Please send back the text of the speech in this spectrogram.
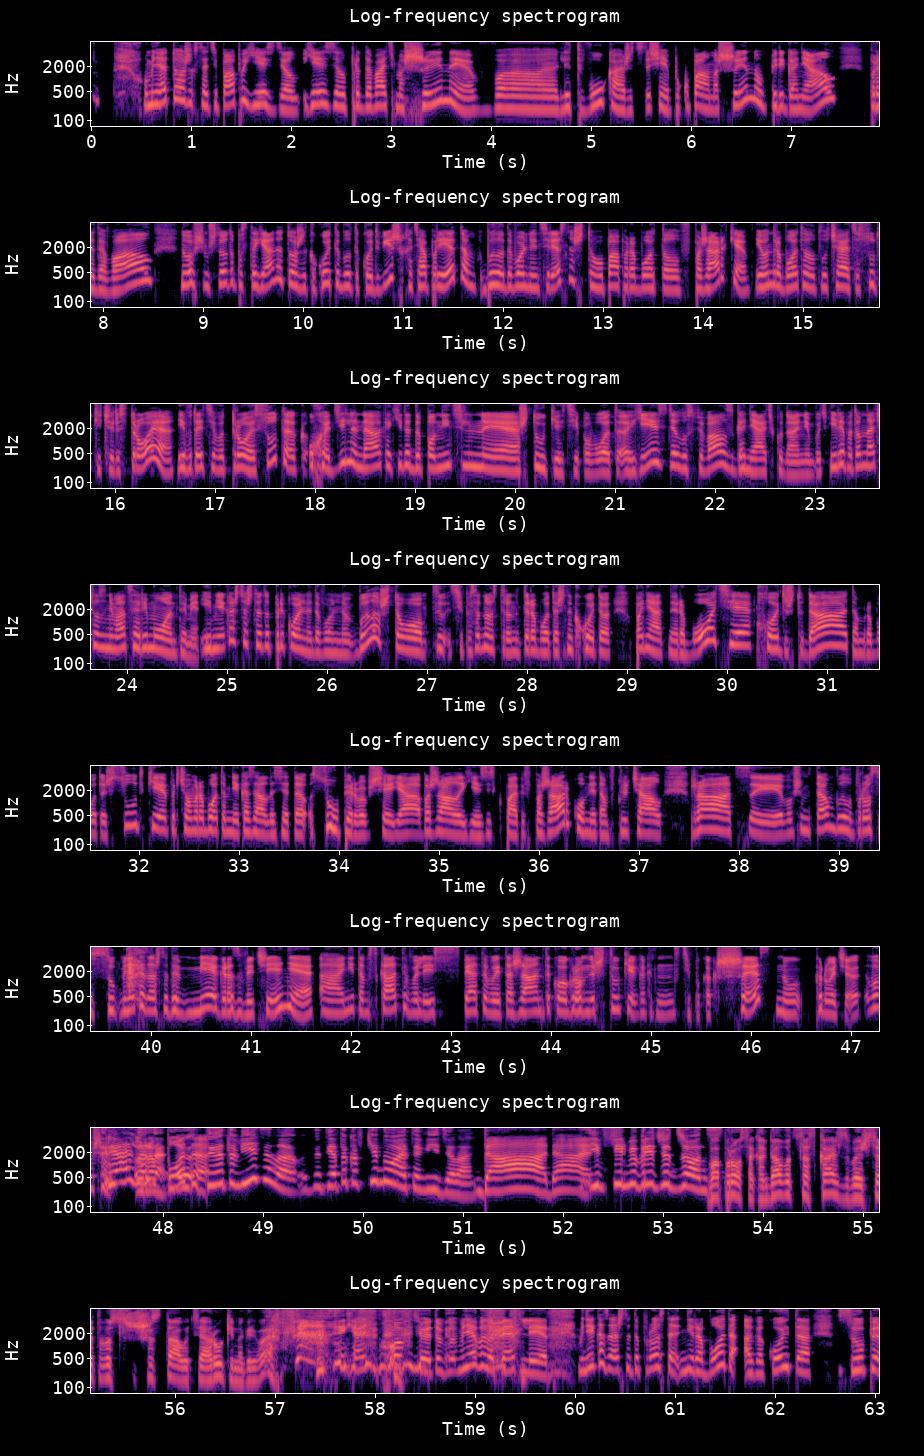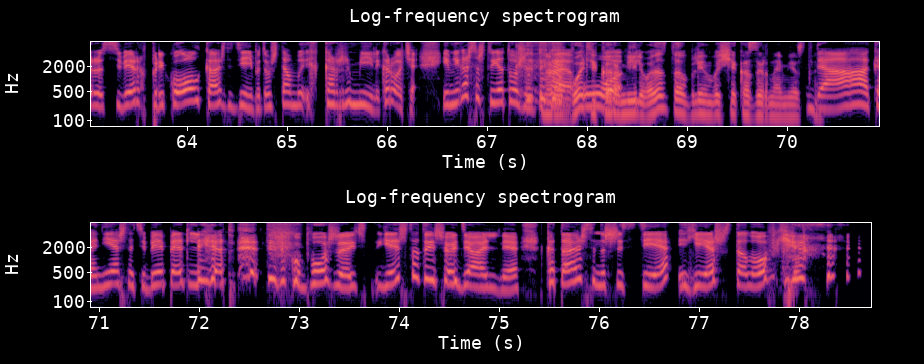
У меня тоже, кстати, папа ездил, ездил продавать машины в Литву, кажется, точнее, покупал машину, перегонял, продавал. Ну, в общем, что-то постоянно тоже, какой-то был такой движ, хотя при этом было довольно интересно, что папа работал в пожарке, и он работал, получается, сутки через трое, и вот эти вот трое суток уходили на какие-то дополнительные штуки, типа вот ездил, успевал сгонять куда-нибудь, или потом начал заниматься ремонтами. И мне кажется, что это прикольно довольно было, что, типа, с одной стороны, ты работаешь на какой-то понятной работе, работе, ходишь туда, там работаешь сутки. Причем работа мне казалась это супер вообще. Я обожала ездить к папе в пожарку, он мне там включал рации. В общем, там было просто супер. Мне казалось, что это мега развлечение. А они там скатывались с пятого этажа на такой огромной штуке, как ну, типа как шест. Ну, короче. В общем, Реально, работа... Да? Ты это видела? Я только в кино это видела. Да, да. И в фильме Бриджит Джонс. Вопрос, а когда вот соскальзываешь с этого шеста, у тебя руки нагреваются? Я не помню, это мне было пять лет. Мне казалось, что это просто не работа, а какой-то супер сверх прикол каждый день, потому что там их кормили. Короче, и мне кажется, что я тоже такая... На работе кормили, вот это, блин, вообще козырное место. Да, конечно, тебе пять лет. Ты такой, боже, есть что-то еще идеальнее? Катаешься на шесте, ешь в столовке,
